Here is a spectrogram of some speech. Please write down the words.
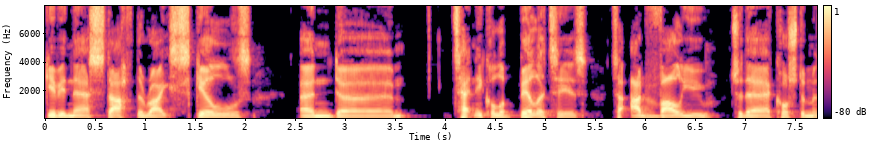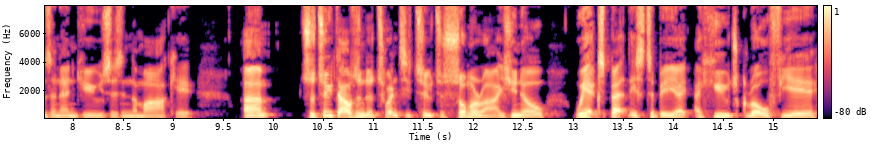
giving their staff the right skills and um, technical abilities to add value to their customers and end users in the market. Um, so 2022, to summarize, you know, we expect this to be a, a huge growth year.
